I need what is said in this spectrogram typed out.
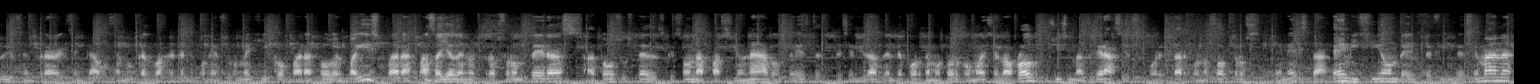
estudios centrales en Cabo San Lucas, Baja California Sur, México, para todo el país, para más allá de nuestras fronteras, a todos ustedes que son apasionados de esta especialidad del deporte motor como es el off-road. Muchísimas gracias por estar con nosotros en esta emisión de este fin de semana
